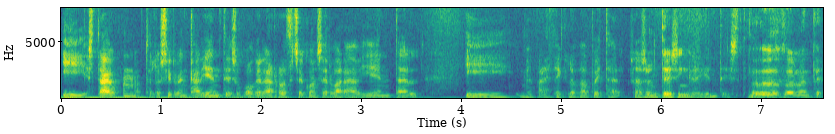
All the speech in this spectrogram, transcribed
Y está, bueno, te lo sirven caliente, supongo que el arroz se conservará bien, tal. Y me parece que lo va a petar. O sea, son tres ingredientes, tío. Totalmente.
